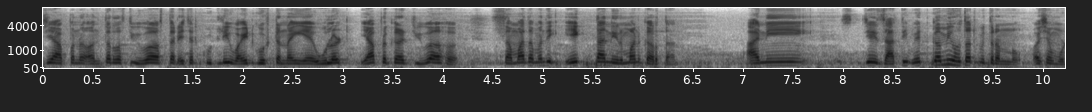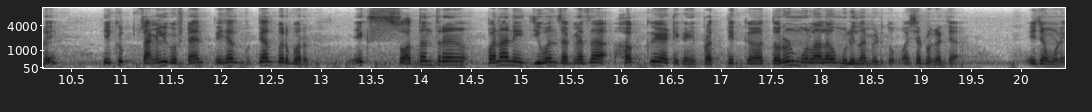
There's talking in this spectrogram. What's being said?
जे आपण आंतरराष्ट्रीय विवाह असतात याच्यात कुठलीही वाईट गोष्ट नाही आहे उलट या प्रकारचे विवाह समाजामध्ये एकता निर्माण करतात. आणि जे जातीभेद कमी होतात मित्रांनो अशामुळे ही खूप चांगली गोष्ट आहे. त्याच्यात त्याचबरोबर एक स्वातंत्र्यपणाने जीवन जगण्याचा हक्क या ठिकाणी प्रत्येक तरुण मुलाला व मुलीला मिळतो अशा प्रकारच्या याच्यामुळे.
